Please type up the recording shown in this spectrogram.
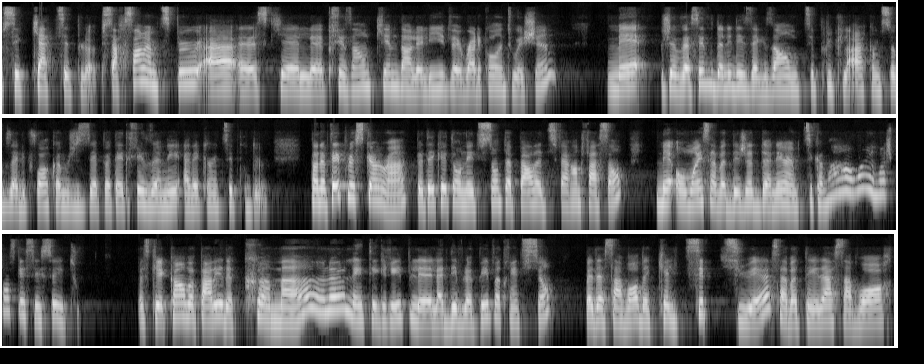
ces quatre types-là. Puis ça ressemble un petit peu à euh, ce qu'elle présente, Kim, dans le livre Radical Intuition. Mais je vais essayer de vous donner des exemples plus clairs, comme ça vous allez pouvoir, comme je disais, peut-être raisonner avec un type ou deux. Tu en as peut-être plus qu'un, hein? Peut-être que ton intuition te parle de différentes façons, mais au moins, ça va déjà te donner un petit comme Ah ouais, moi je pense que c'est ça et tout. Parce que quand on va parler de comment l'intégrer puis la développer, votre intuition, ben de savoir de quel type tu es, ça va t'aider à savoir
